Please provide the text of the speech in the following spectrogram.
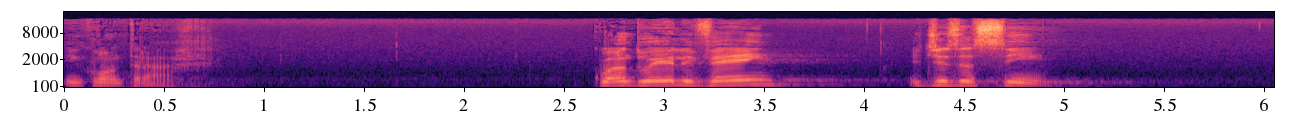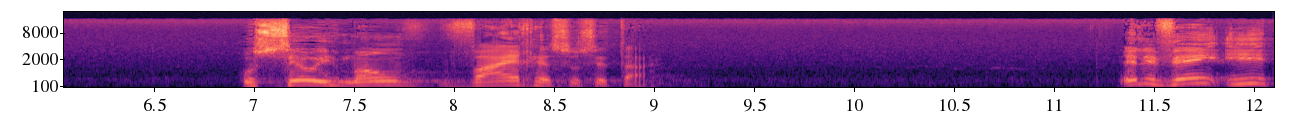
encontrar. Quando ele vem e diz assim: O seu irmão vai ressuscitar. Ele vem e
